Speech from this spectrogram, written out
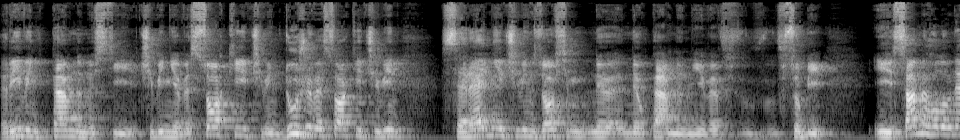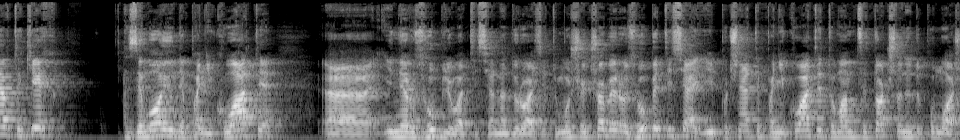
рівень впевненості, чи він є високий, чи він дуже високий, чи він середній, чи він зовсім не, не впевнений в, в, в собі. І саме головне в таких зимою не панікувати е, і не розгублюватися на дорозі. Тому що якщо ви розгубитеся і почнете панікувати, то вам це точно не допоможе.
